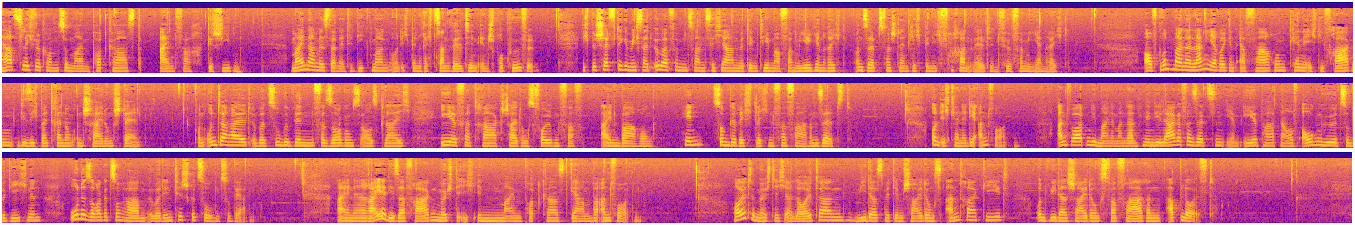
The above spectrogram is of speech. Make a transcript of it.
Herzlich willkommen zu meinem Podcast Einfach geschieden. Mein Name ist Annette Diekmann und ich bin Rechtsanwältin in Sprockhövel. Ich beschäftige mich seit über 25 Jahren mit dem Thema Familienrecht und selbstverständlich bin ich Fachanwältin für Familienrecht. Aufgrund meiner langjährigen Erfahrung kenne ich die Fragen, die sich bei Trennung und Scheidung stellen. Von Unterhalt über Zugewinn, Versorgungsausgleich, Ehevertrag, Scheidungsfolgenverfahren Einbarung hin zum gerichtlichen Verfahren selbst. Und ich kenne die Antworten. Antworten, die meine Mandanten in die Lage versetzen, ihrem Ehepartner auf Augenhöhe zu begegnen, ohne Sorge zu haben, über den Tisch gezogen zu werden. Eine Reihe dieser Fragen möchte ich in meinem Podcast gern beantworten. Heute möchte ich erläutern, wie das mit dem Scheidungsantrag geht und wie das Scheidungsverfahren abläuft.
